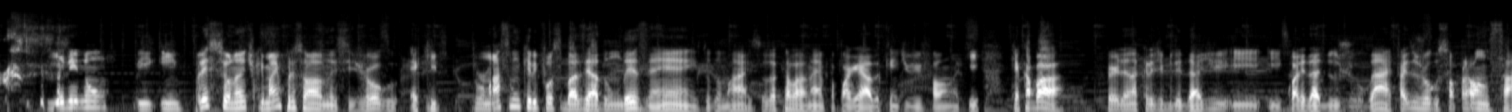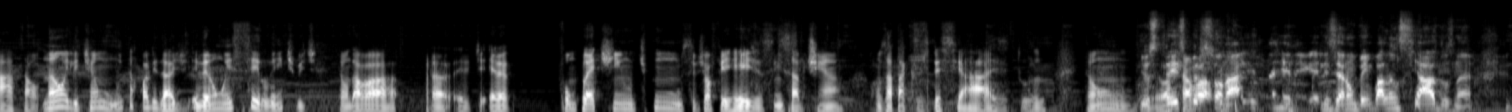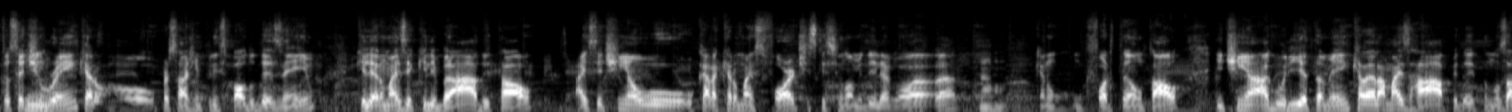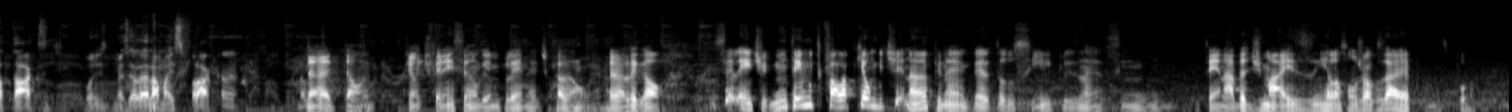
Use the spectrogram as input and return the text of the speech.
E ele não. E, e impressionante, o que mais impressionava nesse jogo é que, por máximo que ele fosse baseado num desenho e tudo mais, toda aquela né, papagaiada que a gente vive falando aqui, que acaba perdendo a credibilidade e, e qualidade do jogo. Ah, faz o jogo só pra lançar tal. Não, ele tinha muita qualidade, ele era um excelente beat. Então dava pra. Ele era completinho, tipo um Street of Rage, assim, sabe? Tinha uns ataques especiais e tudo. Então. E os três achava- personagens, né, eles eram bem balanceados, né? Então você tinha Sim. o Rain, que era o, o personagem principal do desenho, que ele era o mais equilibrado e tal. Aí você tinha o, o cara que era o mais forte, esqueci o nome dele agora, que era um, um fortão e tal. E tinha a guria também, que ela era mais rápida nos ataques, mas ela era mais fraca, né? É, então, tinha uma diferença no gameplay, né, de cada um. Era legal. Excelente. Não tem muito o que falar porque é um beat up, né? É todo simples, né? Assim, não tem nada demais em relação aos jogos da época, mas, pô,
